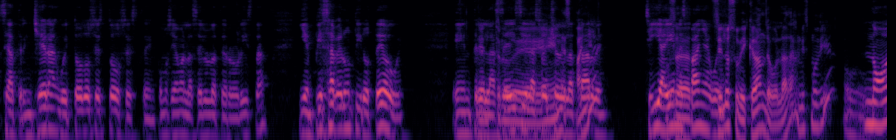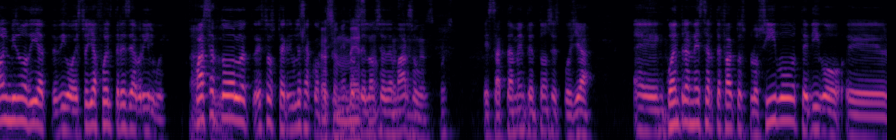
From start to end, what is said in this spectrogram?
se atrincheran, güey, todos estos, este, ¿cómo se llama la célula terrorista? Y empieza a haber un tiroteo, güey, entre las ¿Dentro 6 y las de- 8 en de la España? tarde. Sí, ahí O en sea, España, güey. ¿Sí los ubicaron de volada al mismo día? ¿O- No, el mismo día, te digo, esto ya fue el 3 de abril, güey. Ah, Pasa pues, todos estos terribles acontecimientos mes, el ¿no? 11 de marzo, güey. Exactamente, entonces, pues ya. eh, encuentran este artefacto explosivo, te digo, eh,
